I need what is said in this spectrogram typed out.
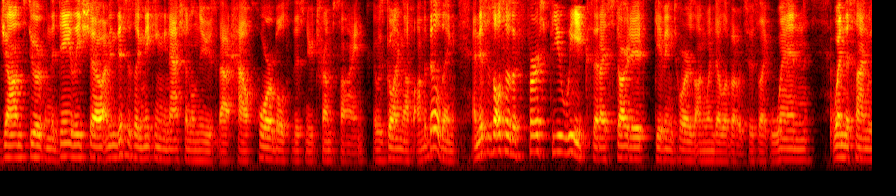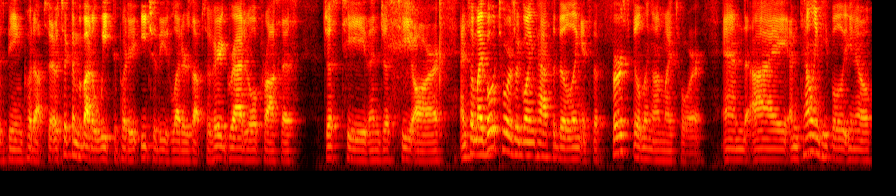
Jon Stewart from The Daily Show. I mean, this was like making national news about how horrible this new Trump sign that was going up on the building. And this is also the first few weeks that I started giving tours on Wendella Boats, is like when when the sign was being put up. So it took them about a week to put each of these letters up. So very gradual process. Just T, then just TR. And so my boat tours are going past the building. It's the first building on my tour. And I am telling people, you know,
